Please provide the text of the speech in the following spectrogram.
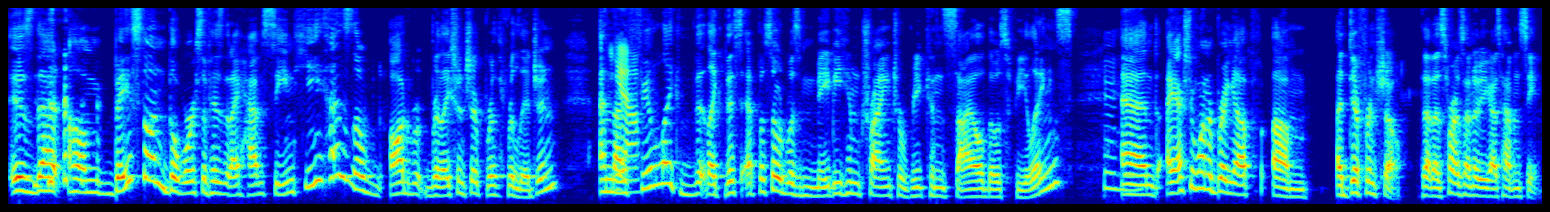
is that um, based on the works of his that I have seen, he has an odd re- relationship with religion, and Yeah. I feel like th- like this episode was maybe him trying to reconcile those feelings. Mhm. And I actually want to bring up um, a different show that, as far as I know, you guys haven't seen.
